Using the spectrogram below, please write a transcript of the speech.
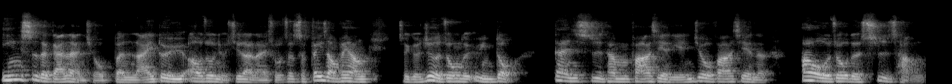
英式的橄榄球。本来对于澳洲、纽西兰来说，这是非常非常这个热衷的运动。但是他们发现，研究发现呢，澳洲的市场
